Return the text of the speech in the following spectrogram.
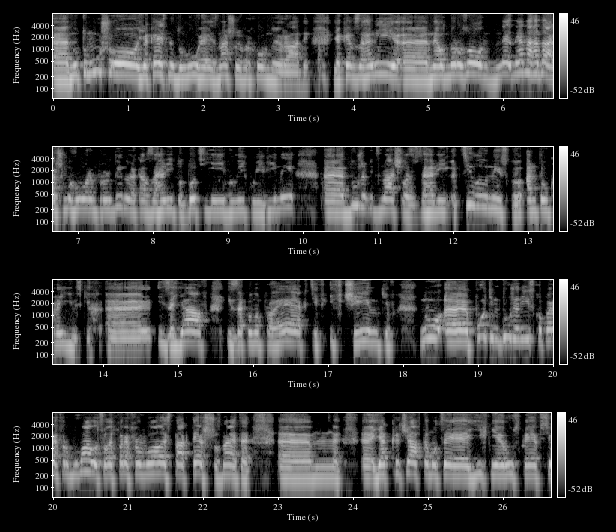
Е, Ну тому що якесь недолуге з нашої Верховної Ради, яке взагалі е, неодноразово не, я нагадаю, що ми говоримо про людину, яка взагалі то до цієї великої війни е, дуже відзначилась взагалі цілою низкою антиукраїнських і заяв, і законопроєктів, і вчинків. Ну потім дуже різко перефарбувалося, але перефарбувалось так теж, що знаєте, як кричав там оце їхнє русське все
